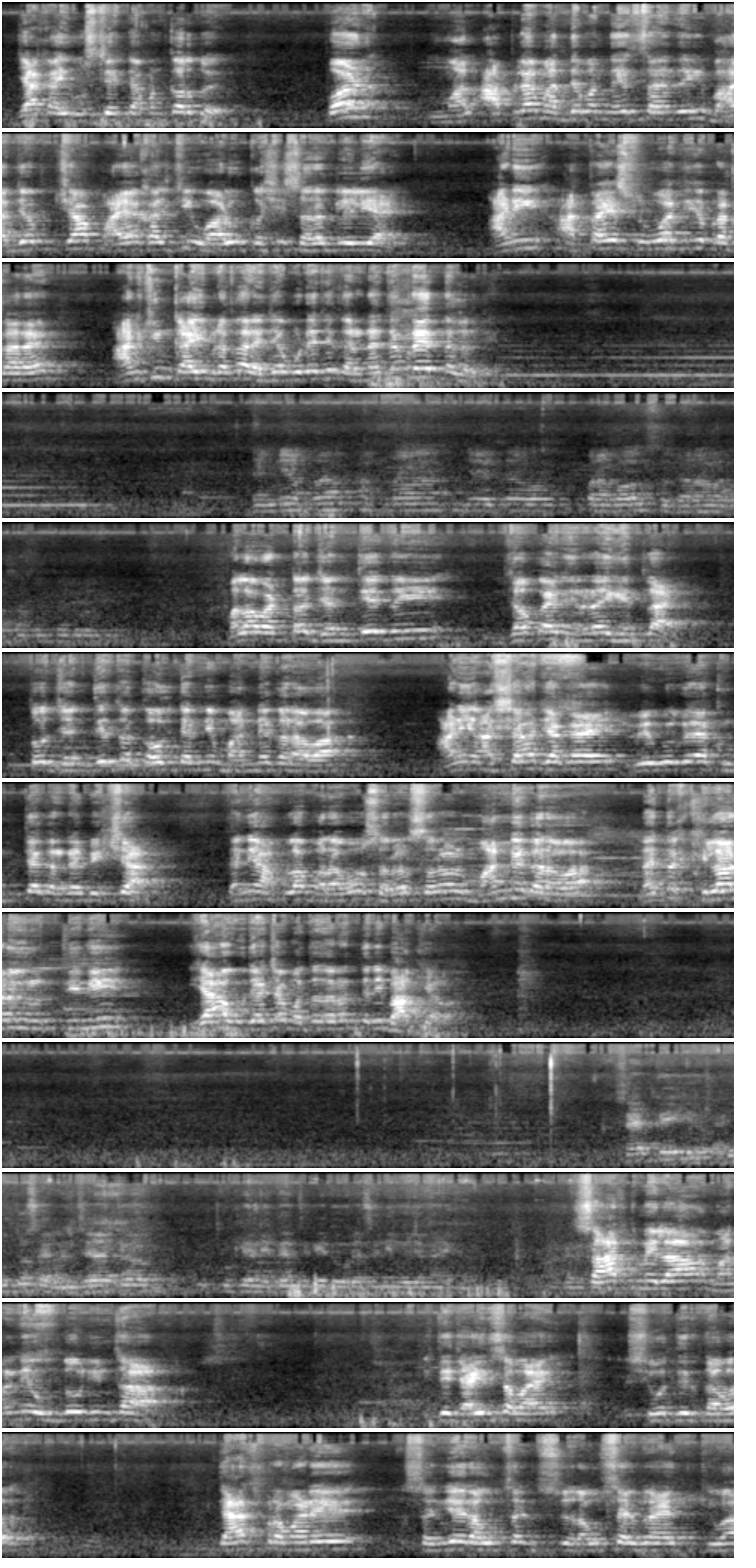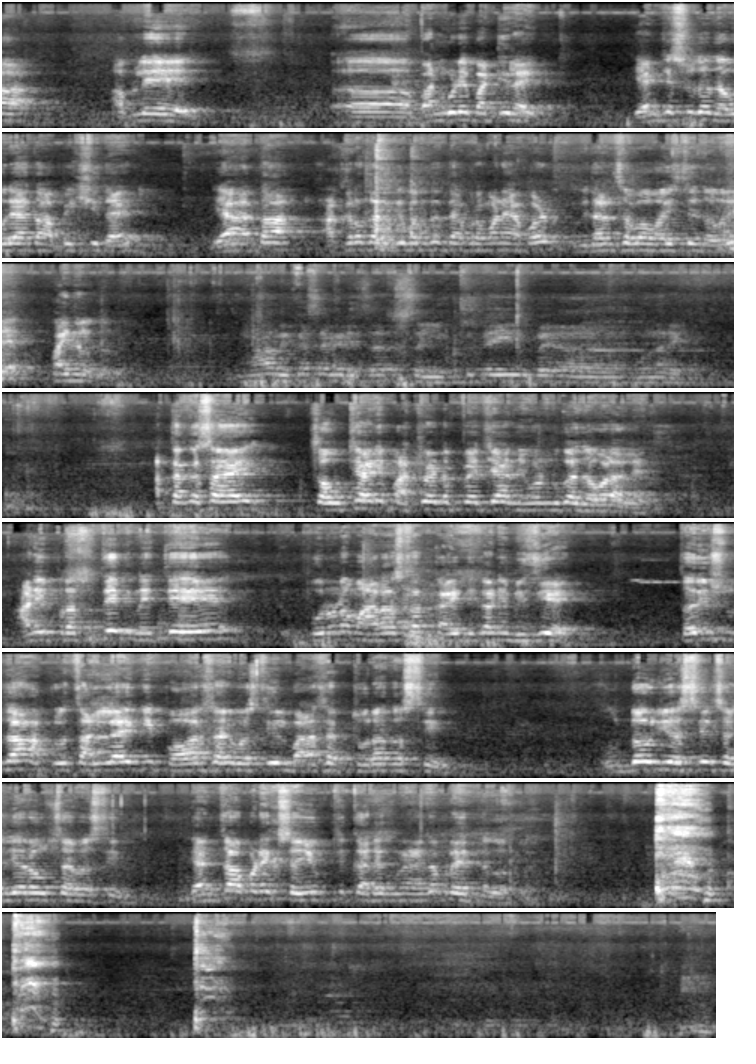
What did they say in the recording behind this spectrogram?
ज्या काही गोष्टी आहेत त्या आपण करतोय. पण मला आपल्या माध्यमातून हेच सांगायचं की भाजपच्या पायाखालची वाळू कशी सरकलेली आहे. आणि आता हे सुरुवातीचे प्रकार आहेत. आणखीन काही प्रकार ह्याच्या पुढे ते करण्याचा प्रयत्न करतील. त्यांनी आपला आपला जे प्रभाव सुधारावा असा तुमच्याकडून मला वाटतं जनतेने जो काही निर्णय घेतला आहे तो जनतेचा कौल त्यांनी मान्य करावा आणि अशा ज्या काय वेगवेगळ्या कृत्या करण्यापेक्षा त्यांनी आपला पराभव सरळ सरळ मान्य करावा नाहीतर खिलाडू वृत्तीने ह्या उद्याच्या मतदारात त्यांनी भाग घ्यावा. साहेब काही साहेबांच्या किंवा कुठल्या नेत्यांचं काही दौऱ्याचं नियोजन आहे का? सात मेला माननीय उद्धवजींचा इथे जाहीर सभा आहे शिवतीर्थावर. त्याचप्रमाणे संजय राऊत साहेब राऊत साहेब आहेत किंवा आपले अं, बानगुडे पाटील आहेत यांचे सुद्धा दौरे आता अपेक्षित आहेत. या आता अकरा तारखेपर्यंत त्याप्रमाणे आपण विधानसभा वाईसचे दौरे फायनल करू. महाविकास आघाडीचा संयुक्त काही होणार आहे आता कसं आहे चौथ्या आणि पाचव्या टप्प्याच्या निवडणुका जवळ आल्या आहेत. आणि प्रत्येक नेते हे पूर्ण महाराष्ट्रात काही ठिकाणी बिझी आहे तरीसुद्धा आपलं चाललं आहे की पवार साहेब असतील बाळासाहेब थोरात असतील उद्धवजी असतील संजय राऊत साहेब असतील यांचा आपण एक संयुक्त कार्यक्रम करण्याचा प्रयत्न करतोय.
